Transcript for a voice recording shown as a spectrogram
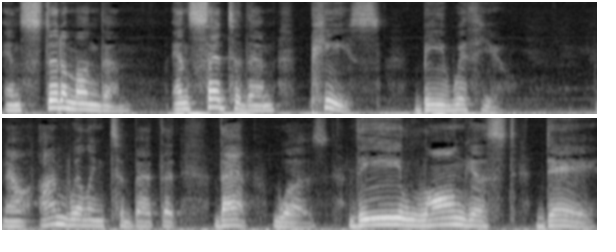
and stood among them and said to them, Peace be with you. Now, I'm willing to bet that that was the longest day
